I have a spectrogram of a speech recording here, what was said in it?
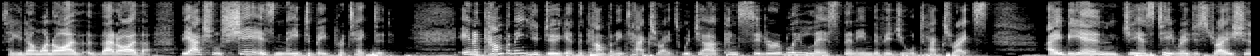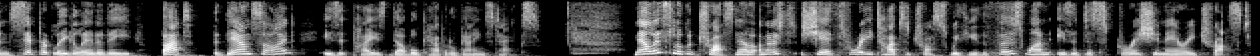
So you don't want either, that either. The actual shares need to be protected. In a company, you do get the company tax rates, which are considerably less than individual tax rates. ABN, GST registration, separate legal entity, but the downside is it pays double capital gains tax. Now let's look at trust. Now I'm going to share three types of trusts with you. The first one is a discretionary trust.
